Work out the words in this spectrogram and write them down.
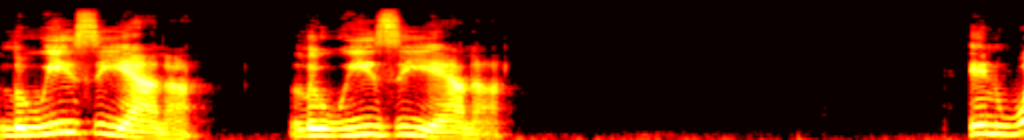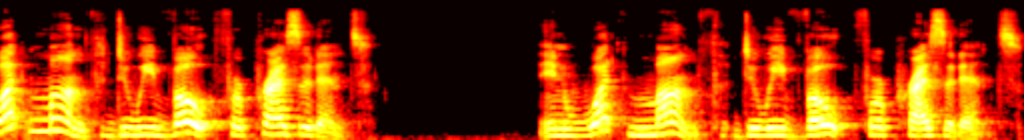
Louisiana, Louisiana. In what month do we vote for president? In what month do we vote for president?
